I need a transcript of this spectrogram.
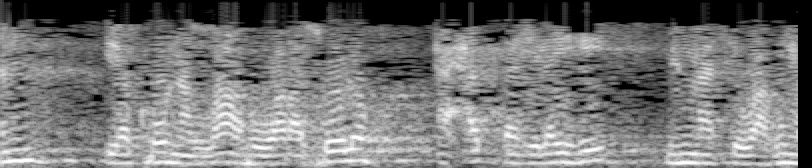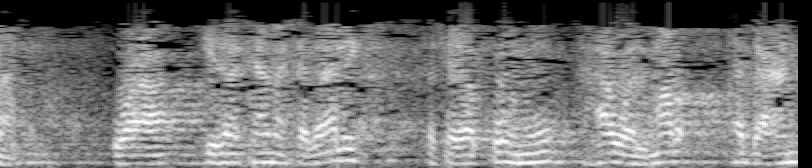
أن يكون الله ورسوله أحب إليه مما سواهما. وإذا كان كذلك فسيكون هوى المرء تبعا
